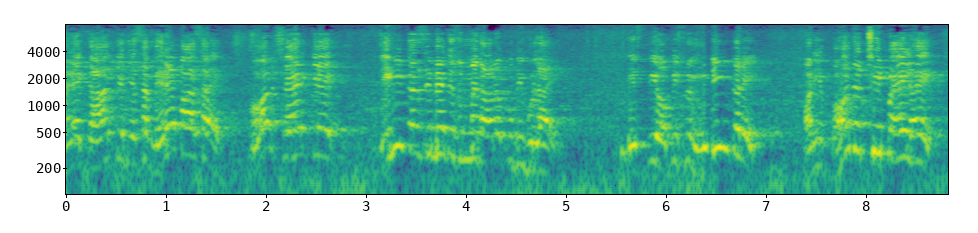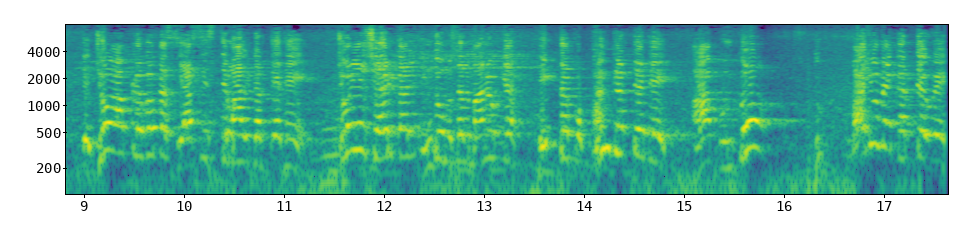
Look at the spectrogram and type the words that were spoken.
मैंने कहा कि जैसा मेरे पास आए, और शहर के दीनी तंजीमें के जिम्मेदारों को भी बुलाए। एसपी ऑफ़िस में मीटिंग करे, और ये बहुत अच्छी पहल है। कि जो आप लोगों का सियासी इस्तेमाल करते थे जो ये शहर का हिंदू मुसलमानों के एकता को भंग करते थे आप उनको बाजू में करते हुए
